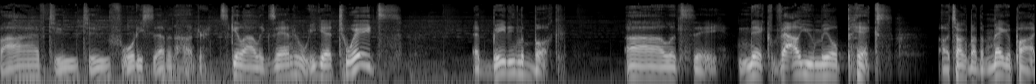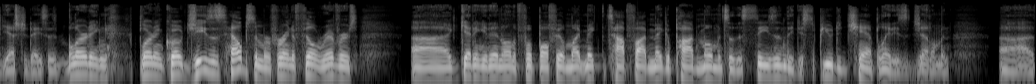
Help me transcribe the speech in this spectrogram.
522 4700. Gill Alexander, we get tweets at Beating the Book. Uh, let's see. Nick, value meal picks. Uh, talked about the Megapod yesterday. Says blurting, blurting quote, Jesus helps him, referring to Phil Rivers. Uh, getting it in on the football field might make the top five Megapod moments of the season. The disputed champ, ladies and gentlemen. Uh,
